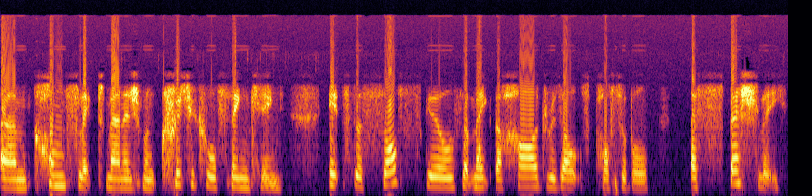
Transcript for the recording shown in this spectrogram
um, conflict management, critical thinking. It's the soft skills that make the hard results possible, especially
